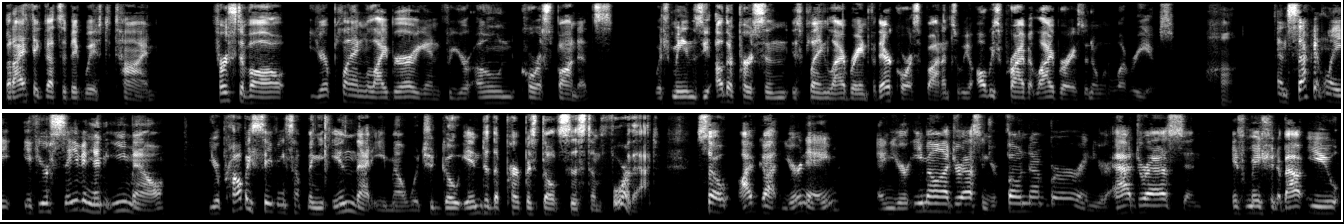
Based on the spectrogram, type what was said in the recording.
but I think that's a big waste of time. First of all, you're playing librarian for your own correspondence which means the other person is playing librarian for their correspondence. So we always private libraries that no one will ever use. Huh. And secondly, if you're saving an email, you're probably saving something in that email which should go into the purpose built system for that. So I've got your name and your email address and your phone number and your address and information about you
